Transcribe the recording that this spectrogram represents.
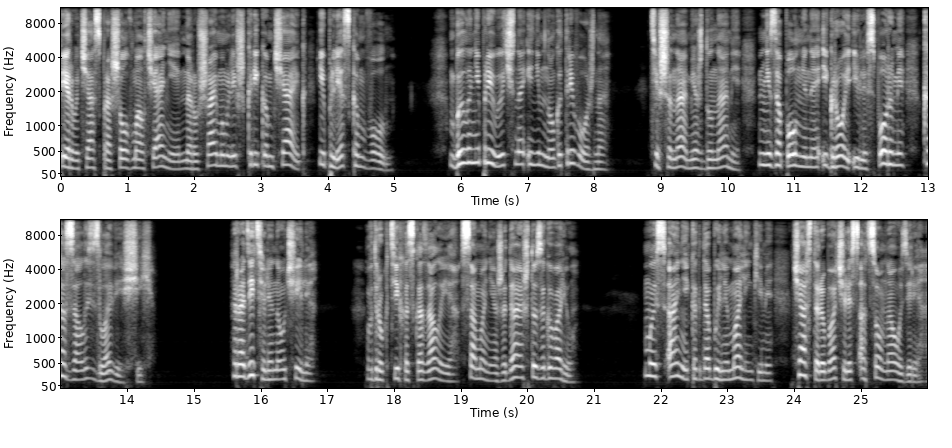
Первый час прошел в молчании, нарушаемым лишь криком чаек и плеском волн было непривычно и немного тревожно. Тишина между нами, не заполненная игрой или спорами, казалась зловещей. «Родители научили», — вдруг тихо сказала я, сама не ожидая, что заговорю. «Мы с Аней, когда были маленькими, часто рыбачили с отцом на озере».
